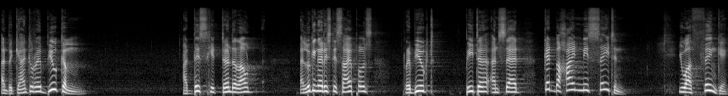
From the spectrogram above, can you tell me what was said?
and began to rebuke him. At this, he turned around and looking at his disciples, rebuked Peter and said, Get behind me, Satan. You are thinking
